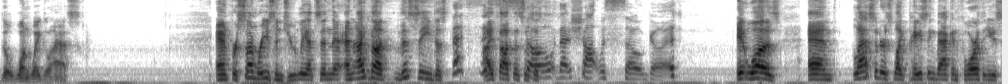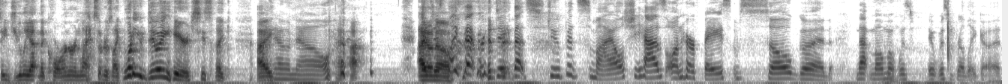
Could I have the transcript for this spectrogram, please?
the one way glass. And for some reason, Juliet's in there, and I thought this scene just. That's I thought this so, was just. that shot was so good. It was, and Lassiter's like pacing back and forth, and you see Juliet in the corner, and Lassiter's like, "What are you doing here?" She's like, "I, I don't know. I, I, I don't just know." like that ridic- that stupid smile she has on her face was so good. That moment was it was really good.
